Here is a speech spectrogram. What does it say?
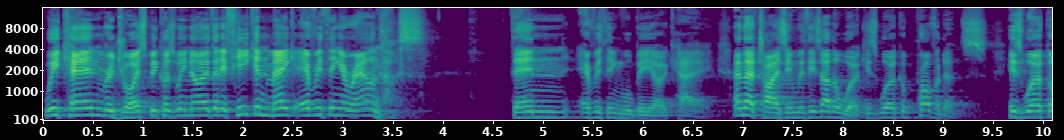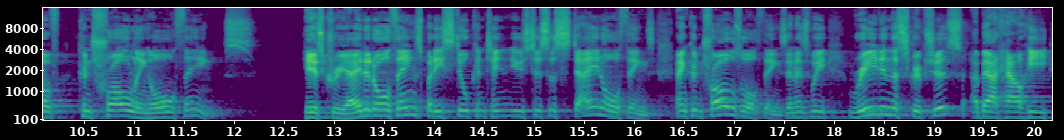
we can rejoice because we know that if He can make everything around us, then everything will be okay. And that ties in with His other work, His work of providence, His work of controlling all things. He has created all things, but He still continues to sustain all things and controls all things. And as we read in the scriptures about how He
